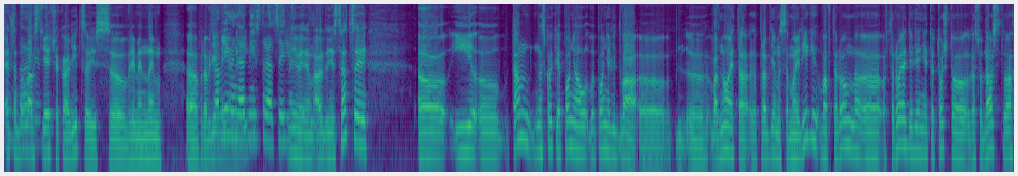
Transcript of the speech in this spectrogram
это была встреча коалиции с э, временным э, правлением. Со временной администрацией. Администрацией. Э, и э, там, насколько я понял, вы поняли два. В одно это проблемы самой Риги, во втором, второе отделение это то, что государство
